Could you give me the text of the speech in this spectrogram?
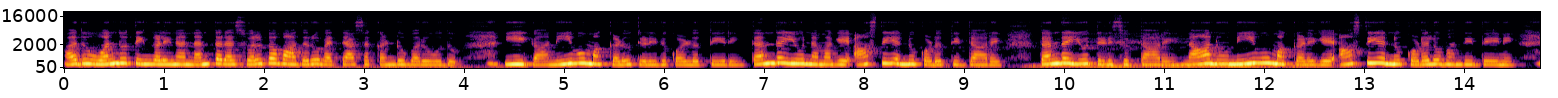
ಅದು ಒಂದು ತಿಂಗಳಿನ ನಂತರ ಸ್ವಲ್ಪವಾದರೂ ವ್ಯತ್ಯಾಸ ಕಂಡುಬರುವುದು. ಈಗ ನೀವು ಮಕ್ಕಳು ತಿಳಿದುಕೊಳ್ಳುತ್ತೀರಿ. ತಂದೆಯು ನಮಗೆ ಆಸ್ತಿಯನ್ನು ಕೊಡುತ್ತಿದ್ದಾರೆ. ತಂದೆಯು ತಿಳಿಸುತ್ತಾರೆ, ನಾನು ನೀವು ಮಕ್ಕಳಿಗೆ ಆಸ್ತಿಯನ್ನು ಕೊಡಲು ಬಂದಿದ್ದೇನೆ.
